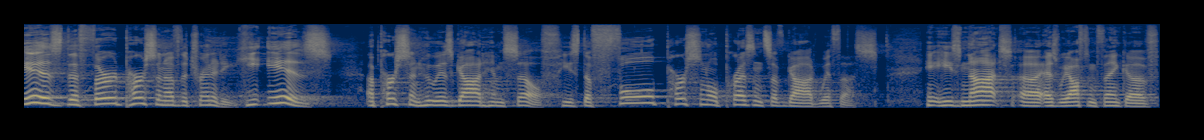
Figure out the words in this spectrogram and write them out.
is the third person of the Trinity. He is a person who is God Himself. He's the full personal presence of God with us. He, he's not, uh, as we often think of,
